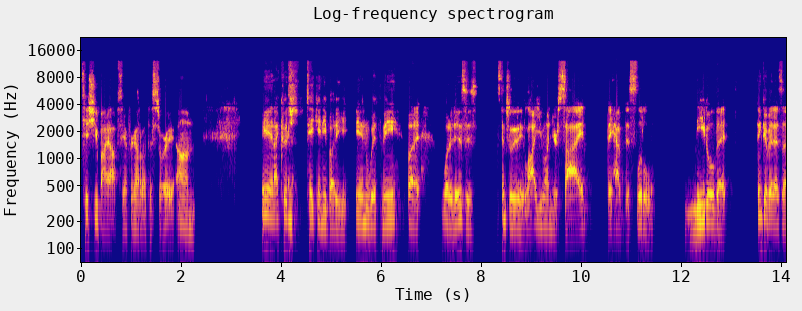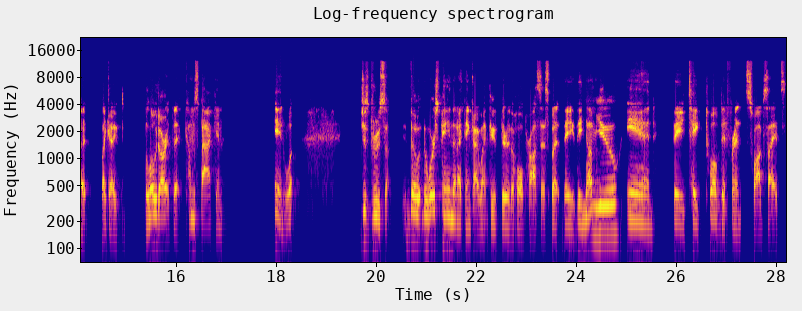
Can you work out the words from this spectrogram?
tissue biopsy i forgot about this story um and i couldn't take anybody in with me but what it is is essentially they lie you on your side. They have this little needle that think of it as a like a blow dart that comes back and in what just gruesome. The the worst pain that I think I went through through the whole process. But they they numb you and they take twelve different swab sites.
